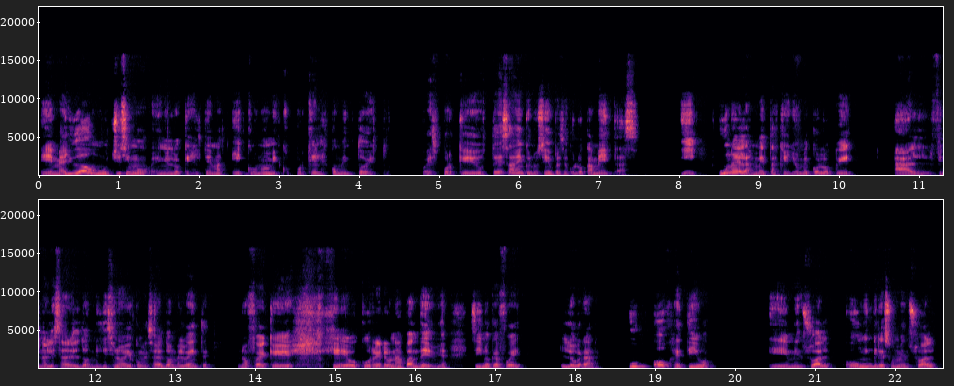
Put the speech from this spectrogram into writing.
eh, me ha ayudado muchísimo en lo que es el tema económico. ¿Por qué les comento esto? Pues porque ustedes saben que uno siempre se coloca metas. Y una de las metas que yo me coloqué al finalizar el 2019 y comenzar el 2020 no fue que, que ocurriera una pandemia, sino que fue lograr un objetivo eh, mensual o un ingreso mensual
